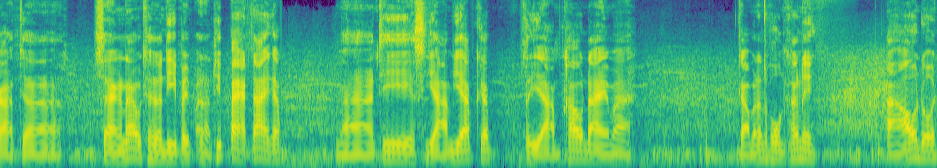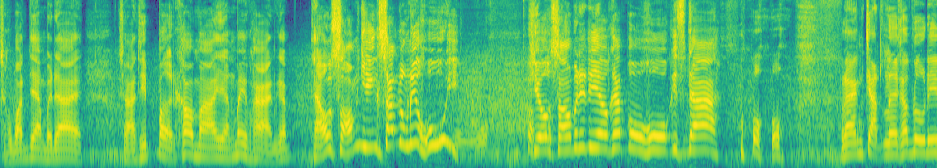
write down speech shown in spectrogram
กาสจะแซงหน้าอุทัยธานีเป็นอันดับที่ 8 ได้ครับมาที่สยามแยบครับสยามเข้าในมา กลับมานัทพงศ์ครั้งหนึ่งเอาวโดนชาววัดแย่งไปได้ ชาทิพย์เปิดเข้ามายังไม่ผ่านครับ แถว 2 ยิงซัดตรงนี้หุยเฉียวเสาไปนิดเดียวครับ โอ้โหกฤษดาโอ้โหแรงจัดเลยครับลูกนี้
